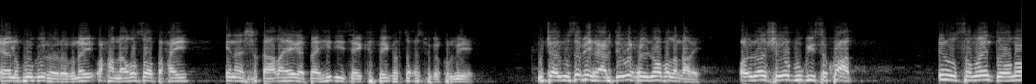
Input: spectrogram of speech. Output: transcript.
ee aannu buuggii rorognay waxaa nooga soo baxay inaan shaqaalahayaga baahidiisa ay kafayn karto xisbiga kulmiye mujaahid muuse biixi cabdi wuxuu inoo ballan qaaday oo inoo sheego buuggiisa ku cad. Inuu samayn doono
